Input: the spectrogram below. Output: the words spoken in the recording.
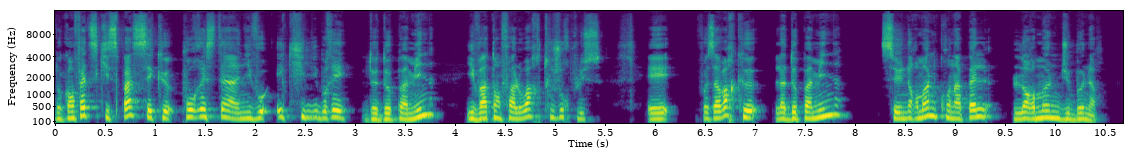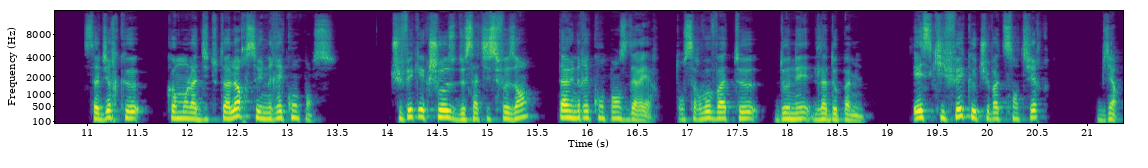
donc en fait, ce qui se passe, c'est que pour rester à un niveau équilibré de dopamine, il va t'en falloir toujours plus. Et il faut savoir que la dopamine, c'est une hormone qu'on appelle l'hormone du bonheur. C'est-à-dire que, comme on l'a dit tout à l'heure, c'est une récompense. Tu fais quelque chose de satisfaisant, tu as une récompense derrière. Ton cerveau va te donner de la dopamine. Et ce qui fait que tu vas te sentir bien.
